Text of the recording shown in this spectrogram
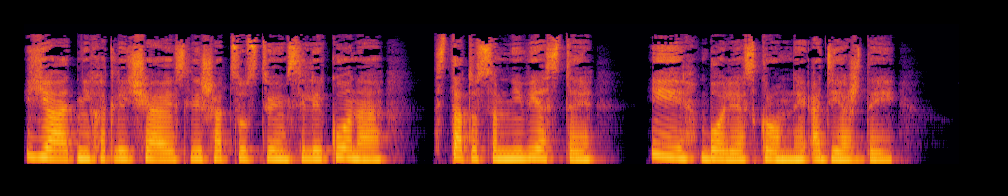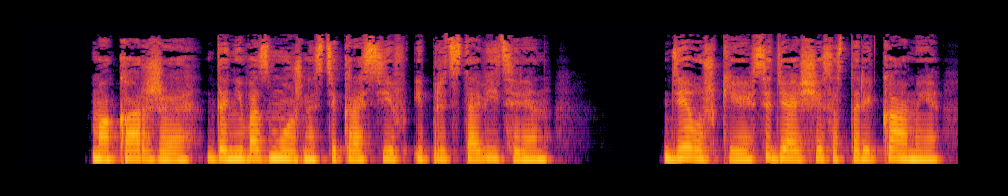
Я от них отличаюсь лишь отсутствием силикона, статусом невесты и более скромной одеждой. Макар же до невозможности красив и представителен. Девушки, сидящие со стариками –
